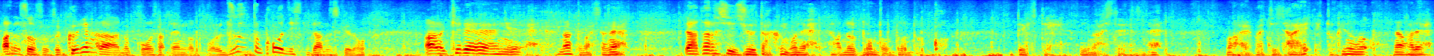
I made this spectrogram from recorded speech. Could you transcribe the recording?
あのそうそうそう栗原の交差点のところずっと工事してたんですけどあの綺麗になってましたね。で新しい住宅もねあのどんどんどんどんこうできていましてですね。まあやっぱり時代時の流れ、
